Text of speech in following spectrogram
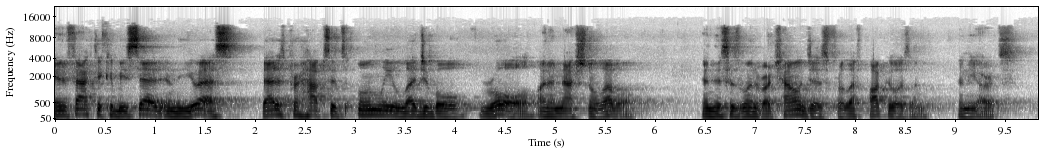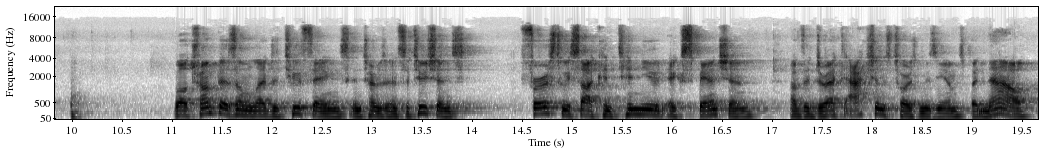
In fact, it could be said in the US that is perhaps its only legible role on a national level. And this is one of our challenges for left populism in the arts. Well, Trumpism led to two things in terms of institutions. First, we saw continued expansion of the direct actions towards museums, but now,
